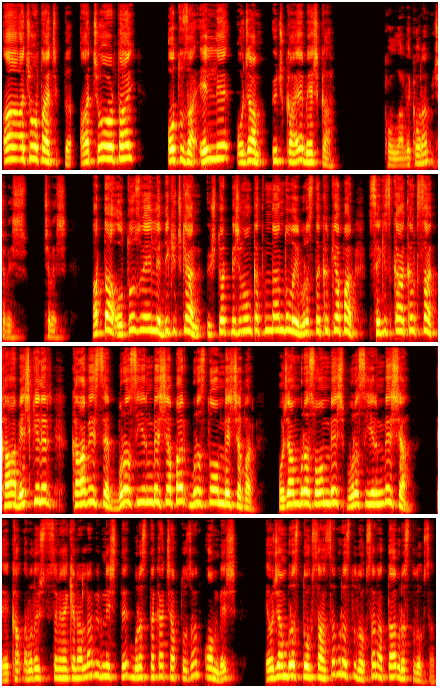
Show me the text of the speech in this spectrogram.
Aa açı ortay çıktı. Açı ortay 30'a 50. Hocam 3K'ya 5K. Kollardaki oran 3'e 5. 3'e 5. Hatta 30 ve 50 dik üçgen 3 4 5'in 10 katından dolayı burası da 40 yapar. 8K 40 ise K5 gelir. K5 ise burası 25 yapar. Burası da 15 yapar. Hocam burası 15 burası 25 ya. E, katlamada üst üste binen kenarlar birbirine eşitti. Burası da kaç yaptı o zaman? 15. E hocam burası 90 ise burası da 90 hatta burası da 90.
